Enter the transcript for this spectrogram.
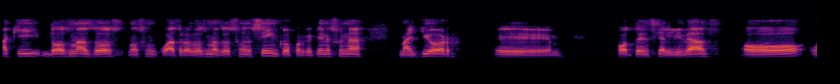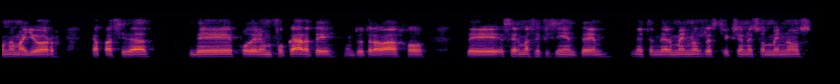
aquí 2 más 2 no son 4, 2 más 2 son 5, porque tienes una mayor eh, potencialidad o una mayor capacidad de poder enfocarte en tu trabajo, de ser más eficiente, de tener menos restricciones o menos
